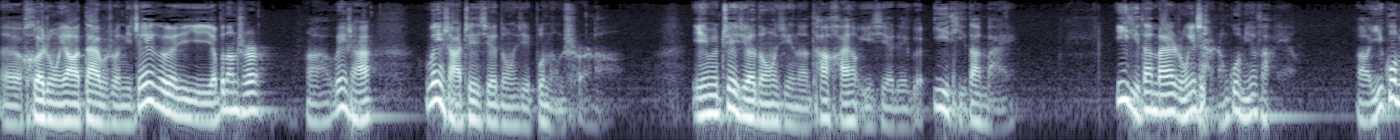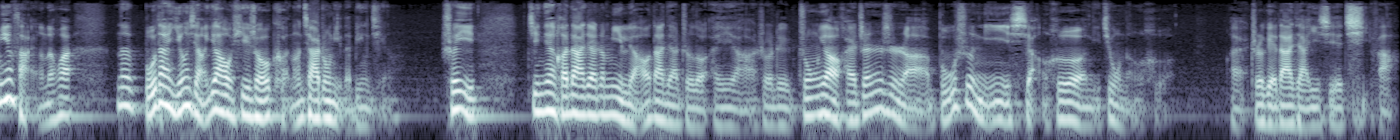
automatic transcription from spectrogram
呃，喝中药，大夫说你这个也不能吃啊。为啥？为啥这些东西不能吃呢？因为这些东西呢，它含有一些这个异体蛋白，异体蛋白容易产生过敏反应啊。一过敏反应的话，那不但影响药物吸收，可能加重你的病情，所以。今天和大家这么一聊，大家知道，哎呀，说这中药还真是啊，不是你想喝你就能喝，哎，只给大家一些启发。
